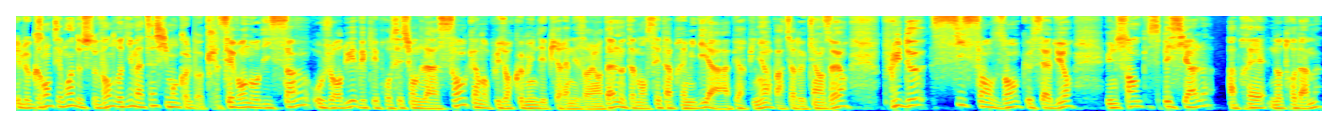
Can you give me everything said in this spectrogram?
est le grand témoin de ce vendredi matin, Simon Colboc. C'est vendredi saint, aujourd'hui, avec les processions de la Sanque, hein, dans plusieurs communes des Pyrénées-Orientales, notamment cet après-midi à Perpignan, à partir de 15h. Plus de 600 ans que ça dure. Une sangue spéciale après Notre-Dame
